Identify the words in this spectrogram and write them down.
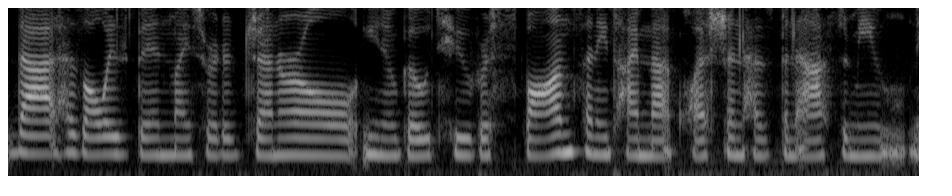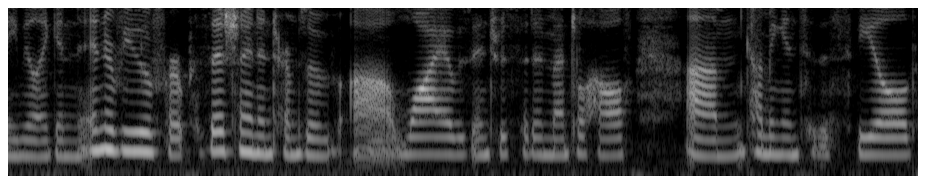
that has always been my sort of general, you know, go to response anytime that question has been asked of me, maybe like in an interview for a position in terms of uh, why I was interested in mental health um, coming into this field.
